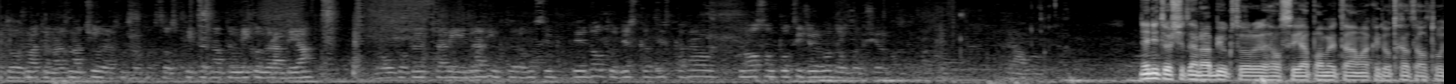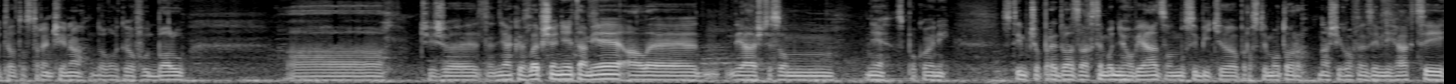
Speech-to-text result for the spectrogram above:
si to už Maťo naznačil, ja som sa to chcel spýtať na ten výkon Rabia. Bol to ten starý Ibrahim, ktorého si viedol tu dneska, dneska hral. Mal som pocit, že je dosť lepšie ako. Není to ešte ten Rabiu, ktorého si ja pamätám, a keď odchádzal tu odtiaľto z do veľkého futbalu. A, čiže nejaké zlepšenie tam je, ale ja ešte som nie spokojný s tým, čo predvádza, chcem od neho viac, on musí byť e, proste motor našich ofenzívnych akcií,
